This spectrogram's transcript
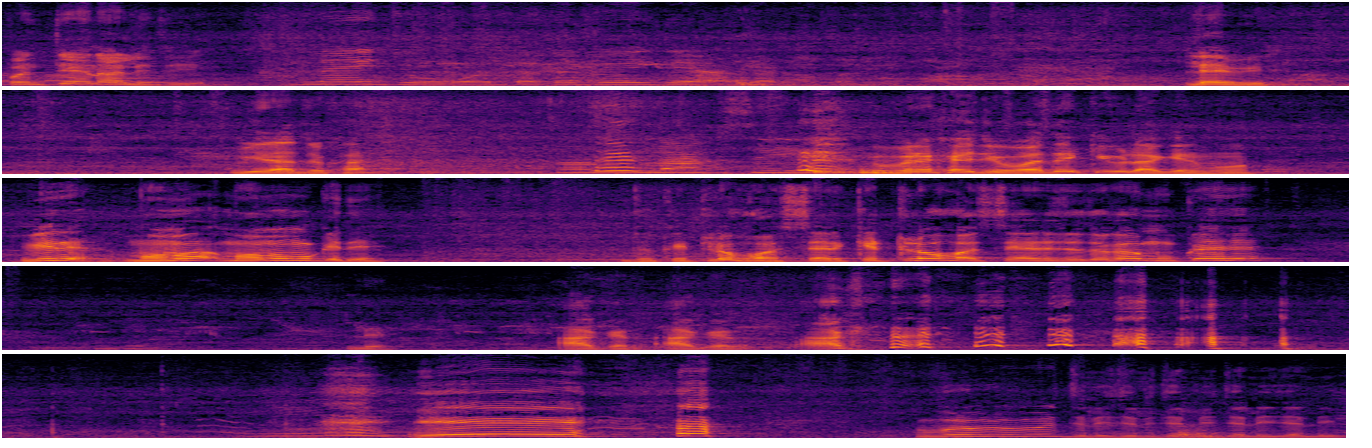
પણ ત્યાં ના લીધી. નહીં જોવો તો જોઈ ગયા આગળ. લે વીર. આ ખા. લાગશે. ખાઈ જોવા દે કેવું લાગે મો. વીર મોમાં મોમાં મૂકી દે. જો કેટલો હોશિયાર કેટલો હોશિયાર છે. તો કઈ મૂકે છે. લે આગળ આગળ આગળ એ. બોલ બોલ જલ્દી જલ્દી જલ્દી જલ્દી જલ્દી.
